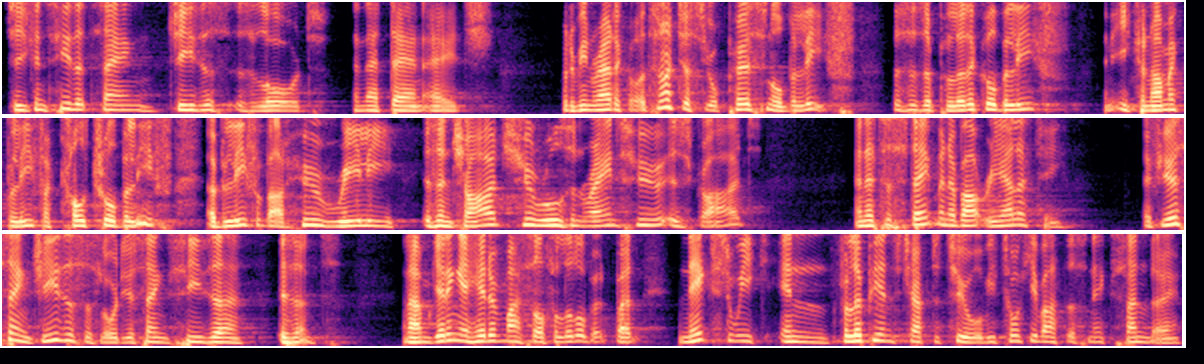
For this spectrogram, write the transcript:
So, you can see that saying Jesus is Lord in that day and age would have been radical. It's not just your personal belief, this is a political belief, an economic belief, a cultural belief, a belief about who really is in charge, who rules and reigns, who is God. And it's a statement about reality. If you're saying Jesus is Lord, you're saying Caesar isn't. And I'm getting ahead of myself a little bit, but next week in Philippians chapter 2, we'll be talking about this next Sunday.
